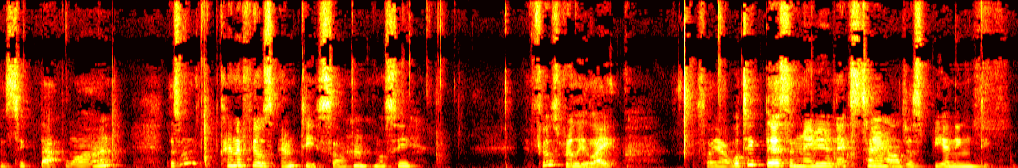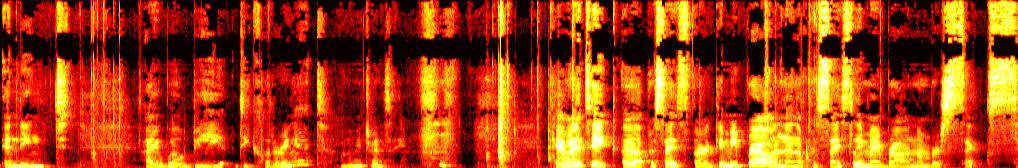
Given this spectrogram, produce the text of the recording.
let's take that one. This one kind of feels empty, so hmm, we'll see. It feels really light. So yeah, we'll take this and maybe the next time I'll just be ending, ending, I will be decluttering it. What am I trying to say? okay, I'm gonna take a precise, or Gimme Brow and then a Precisely My Brow number six.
